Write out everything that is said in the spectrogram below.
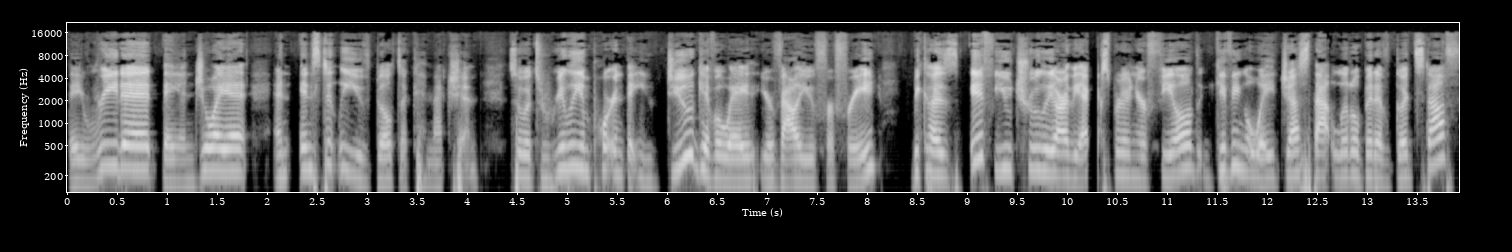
they read it, they enjoy it, and instantly you've built a connection. So it's really important that you do give away your value for free because if you truly are the expert in your field, giving away just that little bit of good stuff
